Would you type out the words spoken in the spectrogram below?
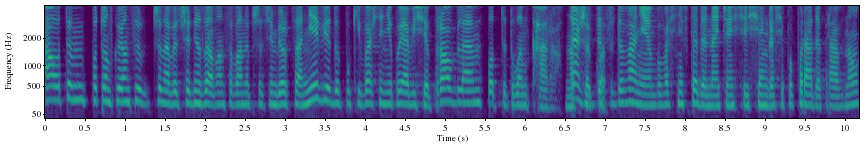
A o tym początkujący czy nawet średnio zaawansowany przedsiębiorca nie wie, dopóki właśnie nie pojawi się problem pod tytułem kara. Na tak, przykład. zdecydowanie, bo właśnie wtedy najczęściej sięga się po poradę prawną,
